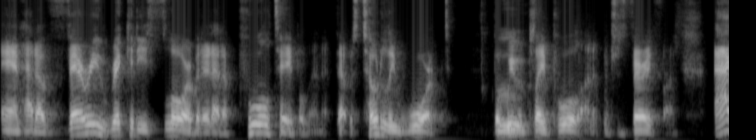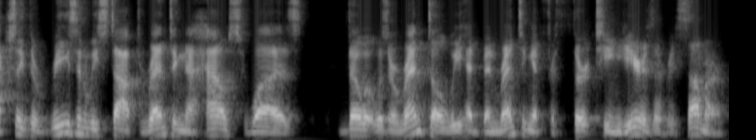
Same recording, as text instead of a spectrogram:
and had a very rickety floor, but it had a pool table in it that was totally warped. But we would play pool on it, which was very fun. Actually, the reason we stopped renting the house was though it was a rental, we had been renting it for 13 years every summer.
